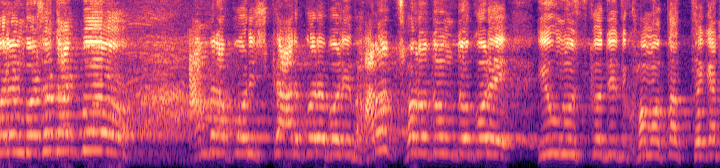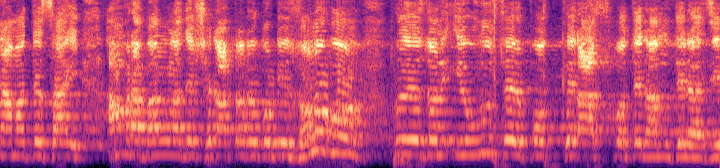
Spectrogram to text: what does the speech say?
বলেন বসে থাকব? আমরা পরিষ্কার করে বলি, ভারত ষড়যন্ত্র করে ইউনুসকে যদি ক্ষমতার থেকে নামাতে চাই, আমরা বাংলাদেশের আঠারো কোটি জনগণ প্রয়োজন ইউনুসের পক্ষে রাজপথে নামতে রাজি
